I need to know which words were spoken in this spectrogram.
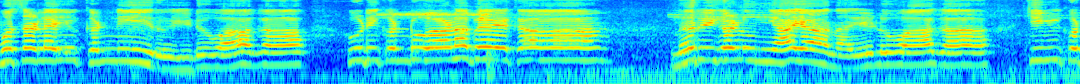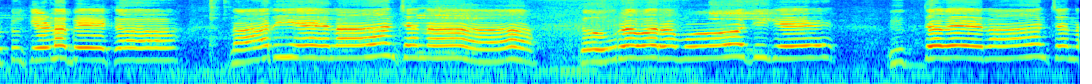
ಮೊಸಳೆಯು ಕಣ್ಣೀರು ಇಡುವಾಗ ಕೂಡಿಕೊಂಡು ಅಳಬೇಕಾ? ನರಿಗಳು ನ್ಯಾಯನ ಹೇಳುವಾಗ ಕಿವಿ ಕೊಟ್ಟು ಕೇಳಬೇಕಾ? ನಾರಿಯೇ ಲಾಂಛನ. ಯುದ್ಧವೇ ರಾಂಚನ,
